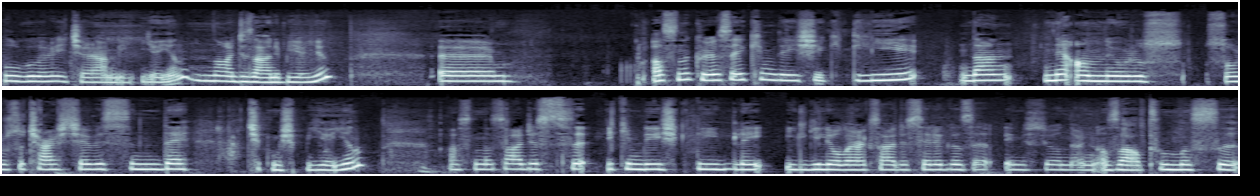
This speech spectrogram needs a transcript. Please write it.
bulguları içeren bir yayın. Nacizane bir yayın. E, aslında küresel iklim değişikliğinden ne anlıyoruz sorusu çerçevesinde çıkmış bir yayın. Aslında sadece iklim değişikliğiyle ilgili olarak sadece sera gazı emisyonlarının azaltılması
